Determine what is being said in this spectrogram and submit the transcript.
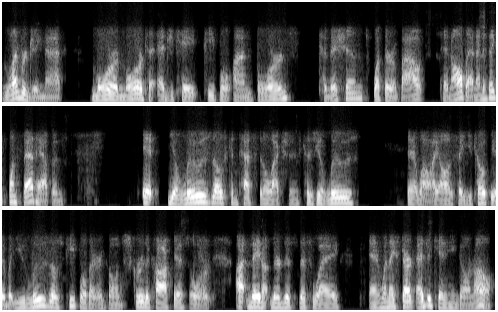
leveraging that more and more to educate people on boards, commissions, what they're about, and all that. And I think once that happens, it you lose those contested elections because you lose eh, well i always say utopia but you lose those people that are going screw the caucus or uh, they don't they're just this way. And when they start educating and going oh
